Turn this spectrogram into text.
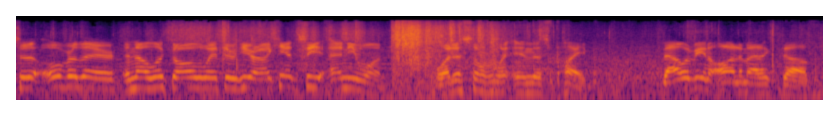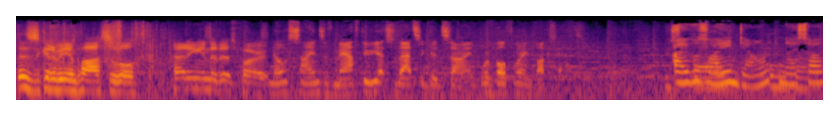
to over there and now looked all the way through here. I can't see anyone. What if someone went in this pipe? That would be an automatic dub. This is gonna be impossible. Heading into this part. No signs of Matthew yet, so that's a good sign. We're both wearing Bucks hats. I was lying down and I saw,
